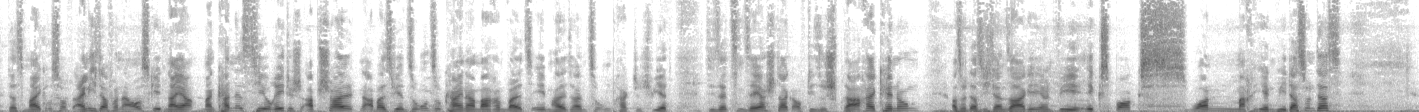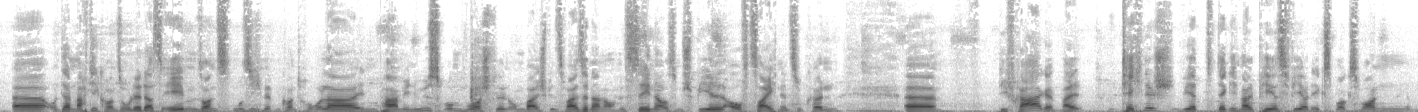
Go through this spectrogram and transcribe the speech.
dass Microsoft eigentlich davon ausgeht, naja, man kann es theoretisch abschalten, aber es wird so und so keiner machen, weil es eben halt dann zu unpraktisch wird. Sie setzen sehr stark auf diese Spracherkennung, also dass ich dann sage irgendwie Xbox One mach irgendwie das und das äh, und dann macht die Konsole das eben. Sonst muss ich mit dem Controller in ein paar Menüs rumwurschteln, um beispielsweise dann auch eine Szene aus dem Spiel aufzeichnen zu können. Äh, die Frage, weil technisch wird, denke ich mal, PS4 und Xbox One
